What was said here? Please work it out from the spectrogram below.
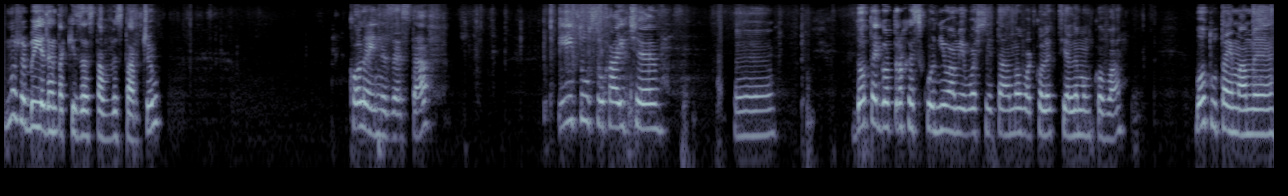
no żeby jeden taki zestaw wystarczył. Kolejny zestaw. I tu słuchajcie, y, do tego trochę skłoniła mnie właśnie ta nowa kolekcja lemonkowa, bo tutaj mamy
